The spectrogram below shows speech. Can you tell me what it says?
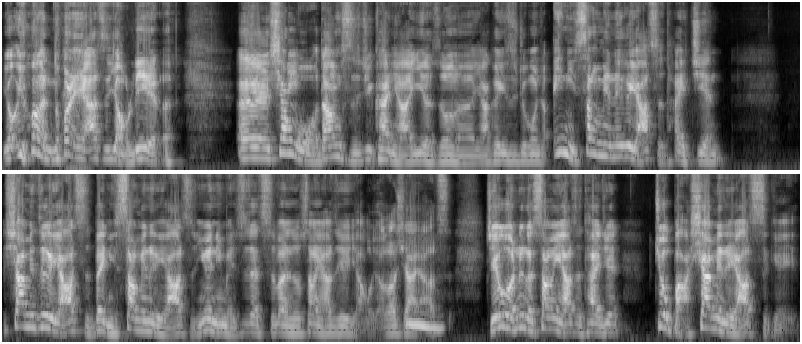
有有很多人牙齿咬裂了，呃，像我当时去看牙医的时候呢，牙科医师就跟我讲，哎，你上面那个牙齿太尖，下面这个牙齿被你上面那个牙齿，因为你每次在吃饭的时候上牙齿就咬咬到下牙齿，结果那个上面牙齿太尖，就把下面的牙齿给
